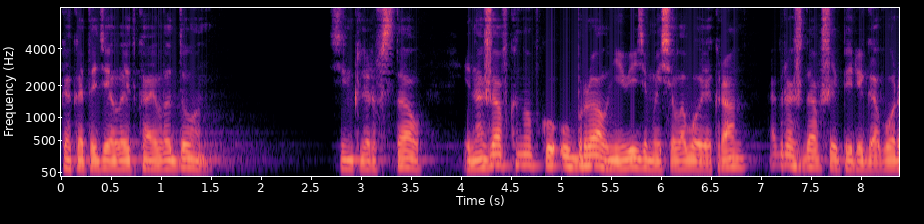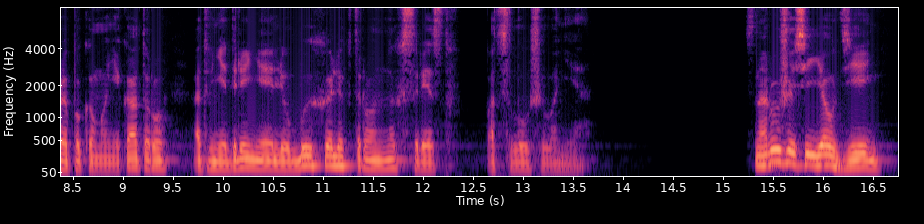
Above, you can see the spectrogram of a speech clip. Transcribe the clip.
как это делает Кайло Дон? Синклер встал и, нажав кнопку, убрал невидимый силовой экран, ограждавший переговоры по коммуникатору от внедрения любых электронных средств подслушивания. Снаружи сиял день.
